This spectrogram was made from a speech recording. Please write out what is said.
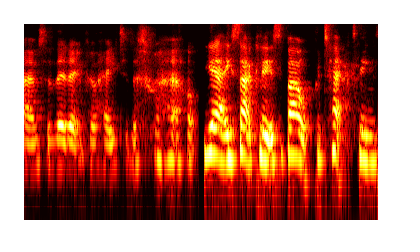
um, so they don't feel hated as well. Yeah, exactly. It's about protecting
